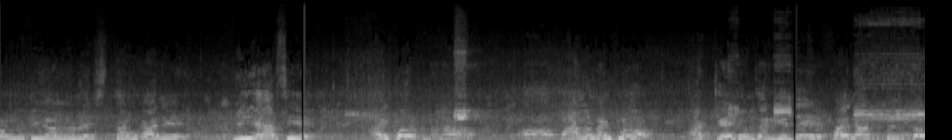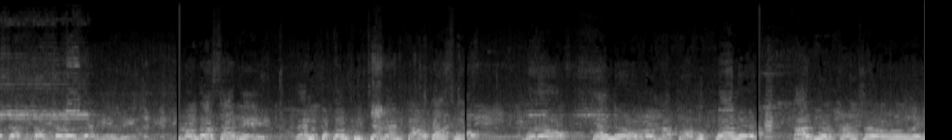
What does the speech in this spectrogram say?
రెండు టీఆర్లోనే ఇస్తాం కానీ టీఆర్సీ హైకోర్టు మన పార్లమెంట్లో యాక్ట్ చేయడం జరిగింది. ఫైనాన్స్ బిల్తో జరిగింది. రెండోసారి వెనక్కి పంపించడానికి అవకాశం ఇప్పుడు కేంద్రంలో ఉన్న ప్రభుత్వాలు కార్మిక పెన్షన్లని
